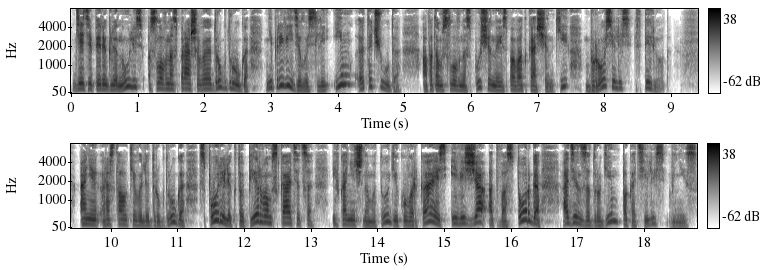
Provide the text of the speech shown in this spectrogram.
Дети переглянулись, словно спрашивая друг друга, не привиделось ли им это чудо, а потом, словно спущенные из поводка щенки, бросились вперед. Они расталкивали друг друга, спорили, кто первым скатится, и в конечном итоге, кувыркаясь и визжа от восторга, один за другим покатились вниз.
